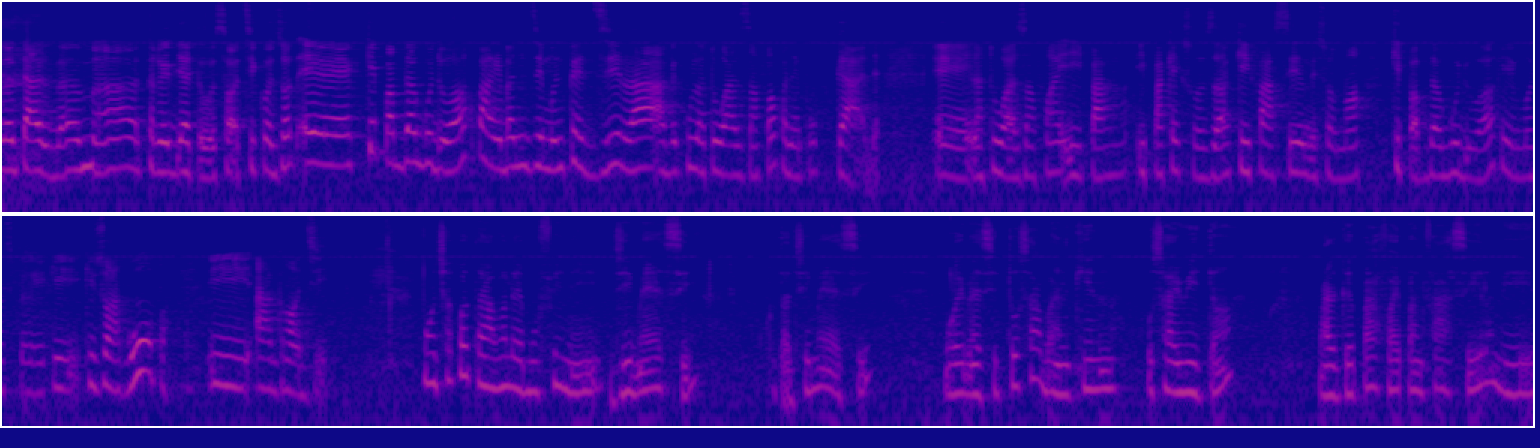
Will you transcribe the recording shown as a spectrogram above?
lout e album tre bientou sorti kon zot. E K-pop dan Goudouak pari ban di moun pedi la avek ou lantou az anfan konen pou gade. E lantou az anfan y pa, pa kek soza ki fasil me soman K-pop dan Goudouak e moun espere ki, ki zon group y agrandi. Moun chakota avan le moun fini di mersi. Kota di mersi. Moun remersi tout sa bankin pou sa 8 an. Malgré parfois pas facile, mais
